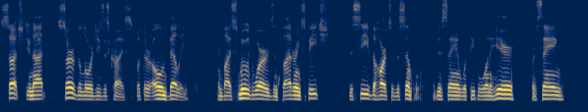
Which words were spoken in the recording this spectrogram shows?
such do not serve the Lord Jesus Christ, but their own belly, and by smooth words and flattering speech deceive the hearts of the simple. They're just saying what people want to hear or saying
